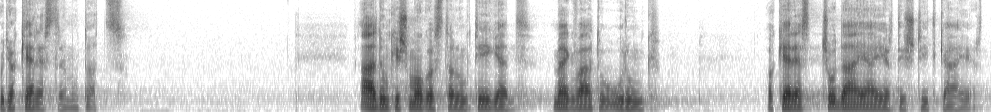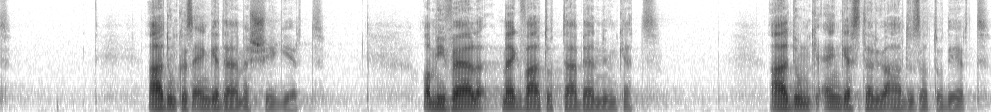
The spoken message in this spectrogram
hogy a keresztre mutatsz. Áldunk és magasztalunk téged, megváltó Urunk, a kereszt csodájáért és titkáért. Áldunk az engedelmességért, amivel megváltottál bennünket. Áldunk engesztelő áldozatodért,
